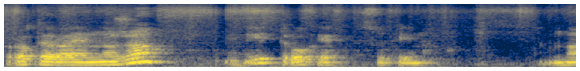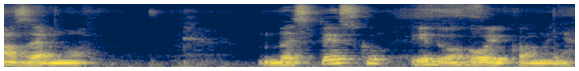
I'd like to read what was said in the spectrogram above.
Протираємо ножа і трохи сухим на зерно. Без тиску під вагою каменя.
